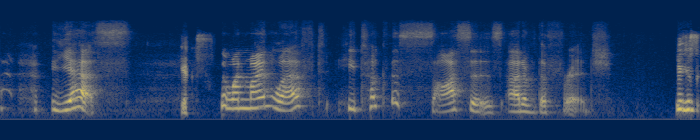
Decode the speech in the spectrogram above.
yes. Yes. So when mine left, he took the sauces out of the fridge Because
